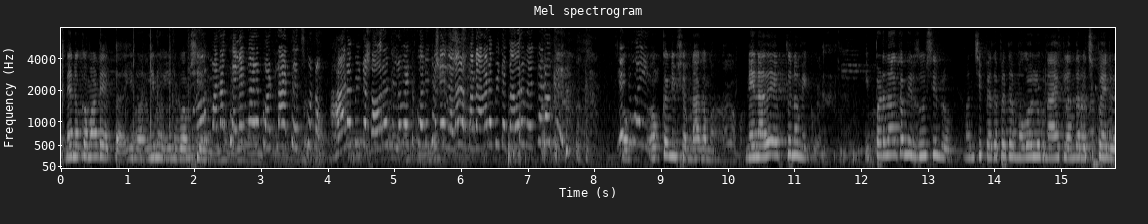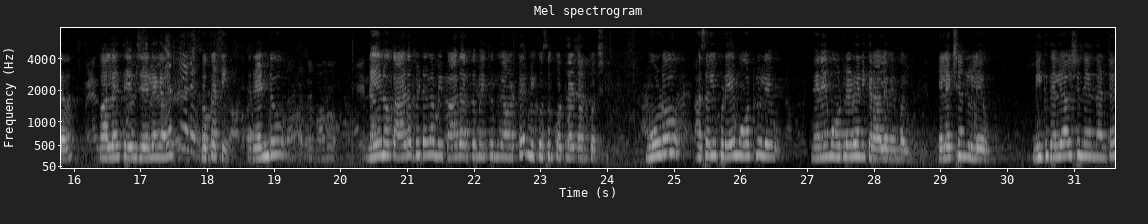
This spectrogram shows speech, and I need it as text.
నేను ఒక మాట చెప్తా. ఈయన ఈయన ఈయన వంశీ. మనం తెలంగాణ కొట్లాడి తెచ్చుకున్నాం. ఆడబిడ్డ గౌరవం నిలబెట్టుకోనికనే కదా మన ఆడబిడ్డ గౌరవం ఎక్కడ ఉంది? ఒక్క నిమిషం నాగమ్మ. నేను అదే చెప్తున్నా మీకు. ఇప్పటిదాకా మీరు చూసిండ్రు. మంచి పెద్ద పెద్ద మొగోళ్ళు నాయకులు అందరు వచ్చిపోయినారు కదా. వాళ్ళైతే ఏం చేయలే కదా? ఒకటి. రెండు నేను ఒక ఆడబిడ్డగా మీ బాధ అర్థమవుతుంది కాబట్టి మీకోసం కొట్లాడడానికి వచ్చిన. మూడు అసలు ఇప్పుడు ఏం ఓట్లు లేవు. నేనేం ఓట్లు రాలే మిమ్మల్ని. ఎలక్షన్లు లేవు. మీకు తెలియాల్సింది ఏంటంటే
